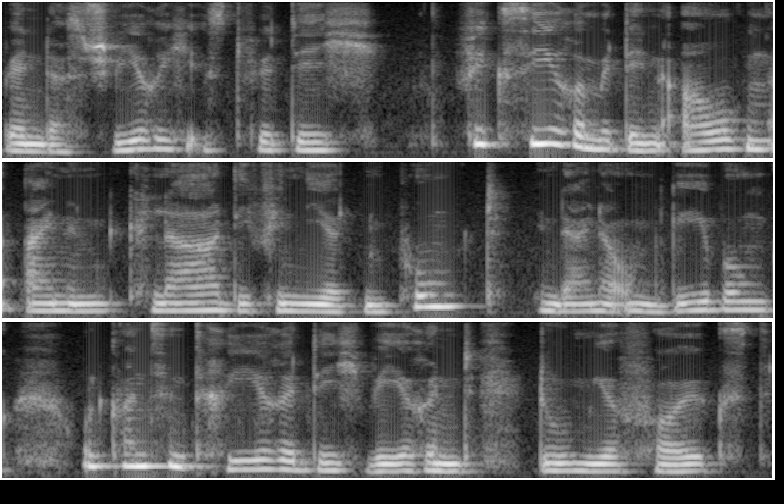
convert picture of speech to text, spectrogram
Wenn das schwierig ist für dich, fixiere mit den Augen einen klar definierten Punkt in deiner Umgebung und konzentriere dich, während du mir folgst,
